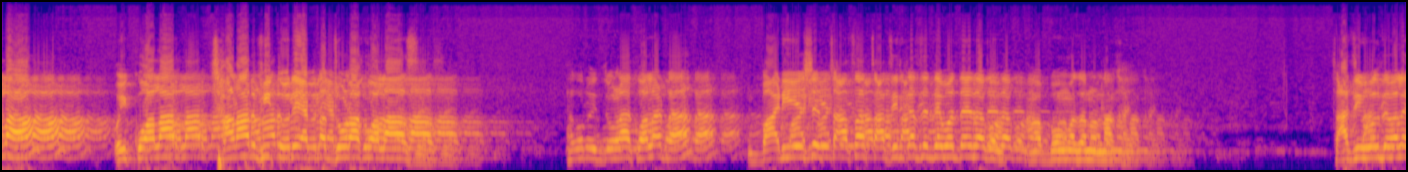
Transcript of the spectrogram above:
কলা, ওই কলার ছাড়ার ভিতরে একটা জোড়া কলা আছে। এখন ওই জোড়া কলাটা বাড়ি এসে চাচা চাচির কাছে দেখো বৌমা যেন না চাচি বলতে বলে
